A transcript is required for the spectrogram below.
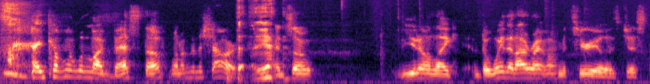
I come up with my best stuff when I'm in the shower. Yeah. And so, you know, like the way that I write my material is just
